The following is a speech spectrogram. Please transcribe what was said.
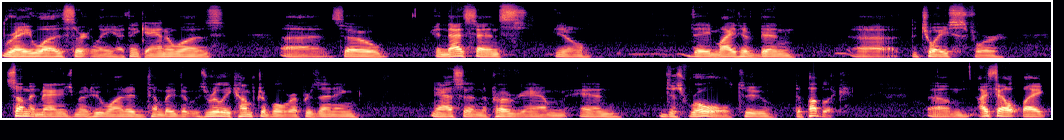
Rhea was certainly, I think Anna was. Uh, so, in that sense, you know, they might have been uh, the choice for some in management who wanted somebody that was really comfortable representing NASA and the program and this role to the public. Um, I felt like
